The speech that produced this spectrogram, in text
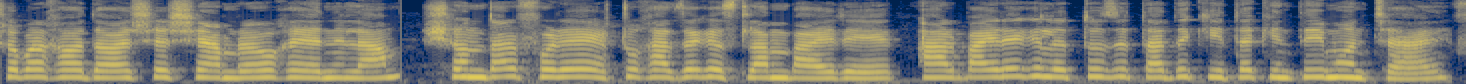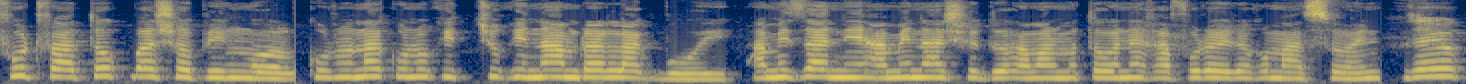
সবার খাওয়া দাওয়া শেষে আমরাও খেয়ে নিলাম। সন্ধ্যার পরে একটু কাজে গেছিলাম বাইরে। আর বাইরে গেলে তো যে তা দেখি তা কিনতেই মন চায়। ফুটপাত হোক বা শপিং মল কোনো না কোনো কিচ্ছু কিনা আমরা লাগবোই। আমি জানি, আমি না শুধু, আমার মতো অনেক কাপড় এরকম আসেন যাই হোক,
